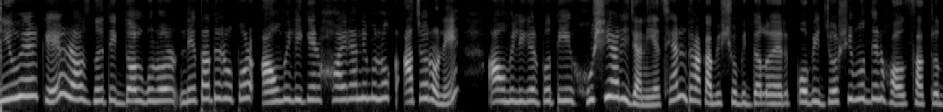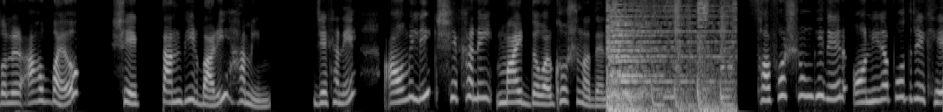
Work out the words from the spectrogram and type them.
নিউ ইয়র্কে রাজনৈতিক দলগুলোর নেতাদের উপর আওয়ামী লীগের হয়রানিমূলক আচরণে আওয়ামী লীগের প্রতি হুঁশিয়ারি জানিয়েছেন ঢাকা বিশ্ববিদ্যালয়ের কবি জসিমউদ্দিন হল ছাত্রদলের আহ্বায়ক শেখ তানভীর বাড়ি হামিম, যেখানে আওয়ামী লীগ সেখানেই মাইট দেওয়ার ঘোষণা দেন। সফর সঙ্গীদের অনিরাপদ রেখে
